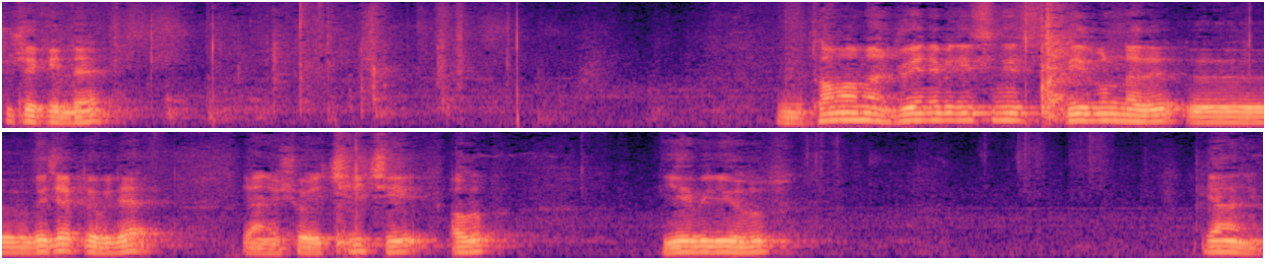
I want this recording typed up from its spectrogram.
şu şekilde tamamen güvenebilirsiniz. Biz bunları e, Recep'le bile yani şöyle çiğ çiğ alıp yiyebiliyoruz. Yani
